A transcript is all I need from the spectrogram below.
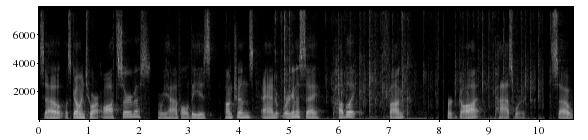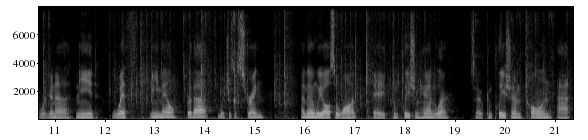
So let's go into our auth service where we have all these functions and we're gonna say public func forgot password. So we're gonna need with email for that, which is a string. And then we also want a completion handler so completion colon at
